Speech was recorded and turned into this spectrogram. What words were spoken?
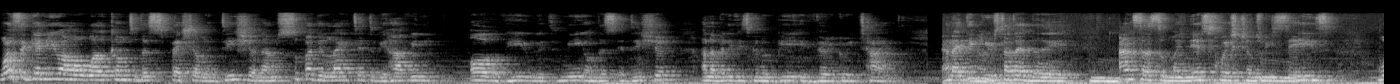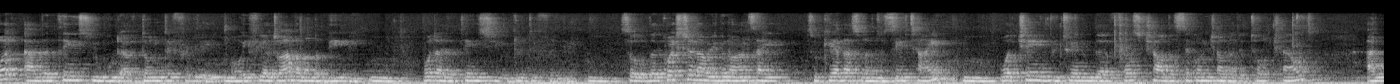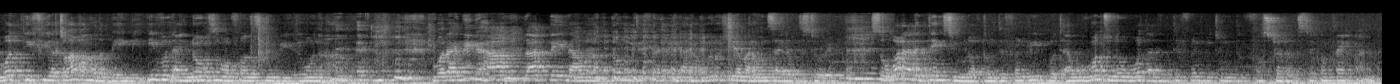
Once again, you are all welcome to this special edition. I'm super delighted to be having all of you with me on this edition, and I believe it's going to be a very great time. And I think you started the mm. answers to my next questions, which mm. says, what are the things you would have done differently? Mm. Or if you are to have another baby, mm. what are the things you do differently? Mm. So the question that we're going to answer together so that to save time. Mm. What changed between the first child, the second child, and the third child? And what if you are to have another baby? Even I know some of us maybe don't want to have, but I think I have that thing I would have done differently, and I'm going to share my own side of the story. So, what are the things you would have done differently? But I would want to know what are the difference between the first child and the second time. And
